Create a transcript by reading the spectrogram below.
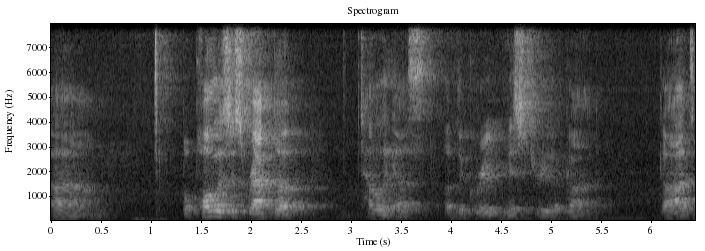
Um, but Paul has just wrapped up telling us of the great mystery of God, God's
